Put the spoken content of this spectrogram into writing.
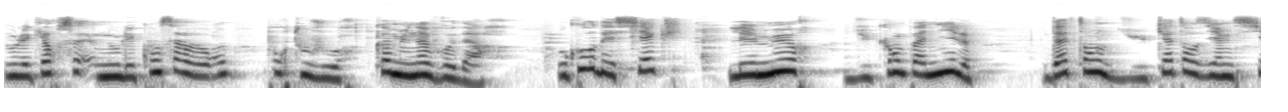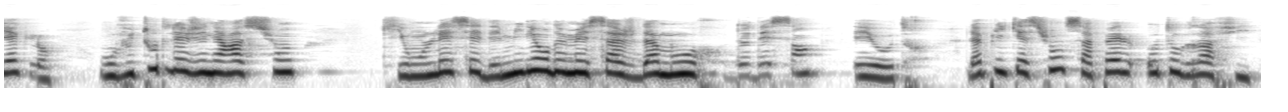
nous les, conserverons pour toujours, comme une œuvre d'art. Au cours des siècles, les murs du campanile datant du XIVe siècle ont vu toutes les générations qui ont laissé des millions de messages d'amour, de dessins et autres. L'application s'appelle Autographie.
